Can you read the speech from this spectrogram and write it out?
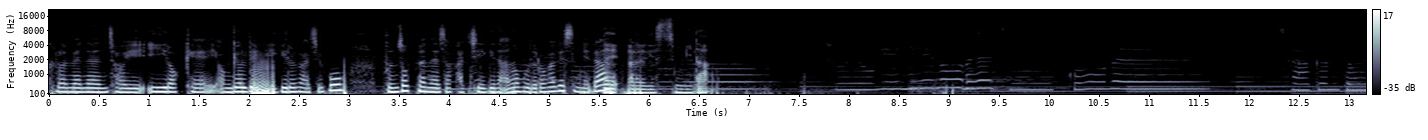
그러면은 저희 이렇게 연결된 얘기를 가지고 분석편에서 같이 얘기 나눠보도록 하겠습니다. 네, 알겠습니다. 조용히 네 노래 듣고 내 작은 떨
